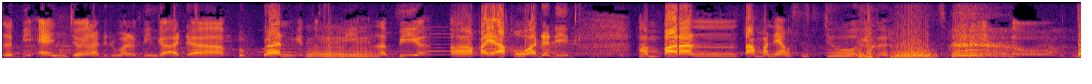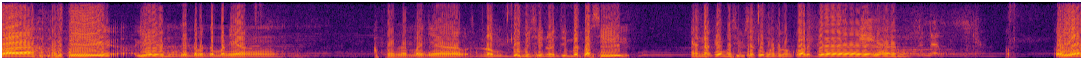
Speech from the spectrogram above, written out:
lebih enjoy lah di rumah, lebih nggak ada beban gitu, Hmm. lebih lebih eh, kayak aku ada di hamparan taman yang sejuk gitu, seperti itu. Wah pasti ya, ya mungkin teman-teman yang apa namanya nom, domisili non Jember pasti enak ya masih bisa kumpul sama keluarga ya kan. Bener. Oh ya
